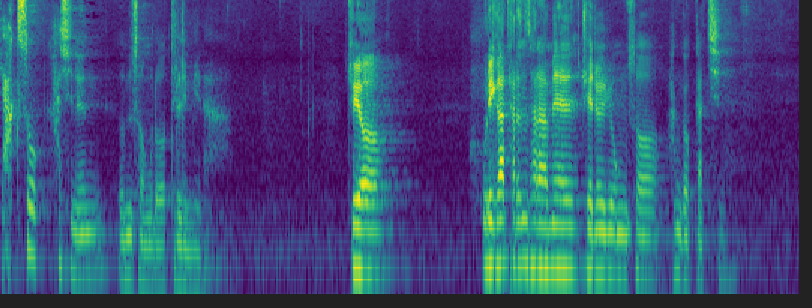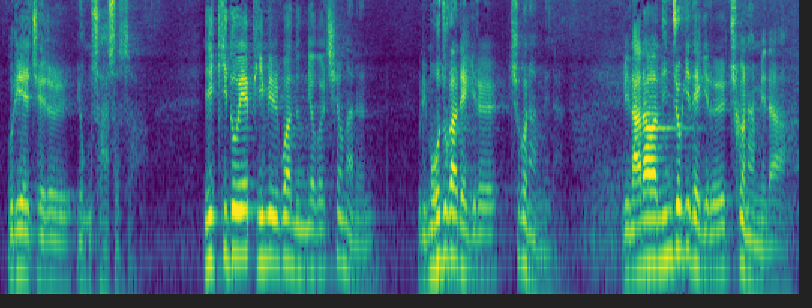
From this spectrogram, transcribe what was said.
약속하시는 음성으로 들립니다. 주여, 우리가 다른 사람의 죄를 용서한 것 같이 우리의 죄를 용서하소서. 이 기도의 비밀과 능력을 체험하는 우리 모두가 되기를 축원합니다. 우리 나라와 민족이 되기를 축원합니다.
